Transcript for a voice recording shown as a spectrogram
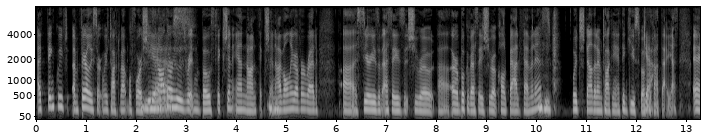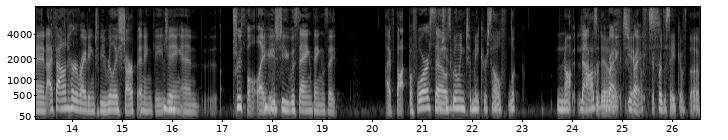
I think we've, I'm fairly certain we've talked about before. She's yes. an author who's written both fiction and nonfiction. Mm-hmm. I've only ever read uh, a series of essays that she wrote, uh, or a book of essays she wrote called Bad Feminist. Mm-hmm which now that I'm talking, I think you spoke yeah. about that. Yes. And I found her writing to be really sharp and engaging mm-hmm. and truthful. Like mm-hmm. she was saying things that I've thought before. So and she's willing to make herself look not, not positive, right? Yeah, right, for the sake of the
